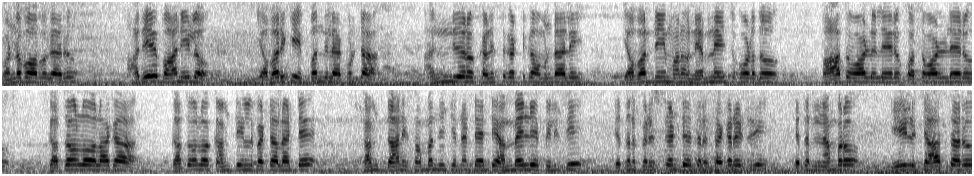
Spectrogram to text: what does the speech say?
కొండబాబు గారు అదే బాణీలో ఎవరికి ఇబ్బంది లేకుండా అందరూ కలిసికట్టుగా ఉండాలి. ఎవరిని మనం నిర్ణయించకూడదు. పాత వాళ్ళు లేరు కొత్త వాళ్ళు లేరు. గతంలో లాగా గతంలో కమిటీలు పెట్టాలంటే కం దానికి సంబంధించినటువంటి ఎమ్మెల్యే పిలిచి ఇతని ప్రెసిడెంట్ ఇతని సెక్రటరీ ఇతని నెంబరు వీళ్ళు చేస్తారు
